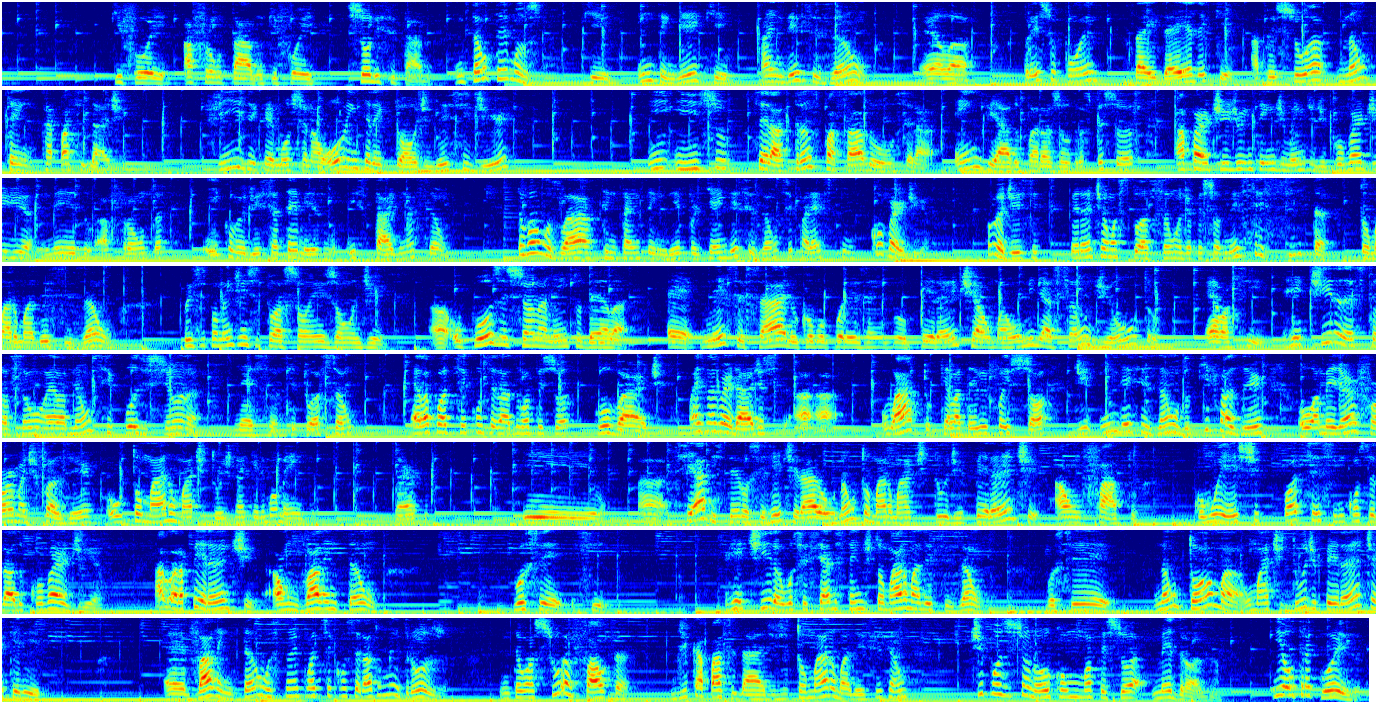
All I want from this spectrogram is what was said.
que foi afrontado, que foi solicitado. Então temos que entender que a indecisão ela pressupõe da ideia de que a pessoa não tem capacidade física, emocional ou intelectual de decidir e isso será transpassado ou será enviado para as outras pessoas a partir de um entendimento de covardia, medo, afronta e, como eu disse, até mesmo estagnação. Então vamos lá tentar entender porque a indecisão se parece com covardia. Como eu disse, perante uma situação onde a pessoa necessita tomar uma decisão, principalmente em situações onde uh, o posicionamento dela é necessário, como por exemplo perante a uma humilhação de outro, ela se retira da situação, ela não se posiciona nessa situação, ela pode ser considerada uma pessoa covarde. Mas na verdade, a, a, o ato que ela teve foi só de indecisão do que fazer ou a melhor forma de fazer ou tomar uma atitude naquele momento, certo? E ah, se abster ou se retirar ou não tomar uma atitude perante a um fato como este pode ser sim considerado covardia. Agora, perante a um valentão, você se retira ou você se abstém de tomar uma decisão, você não toma uma atitude perante aquele é, valentão, você também pode ser considerado um medroso. Então, a sua falta de capacidade de tomar uma decisão te posicionou como uma pessoa medrosa. E outra coisa,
